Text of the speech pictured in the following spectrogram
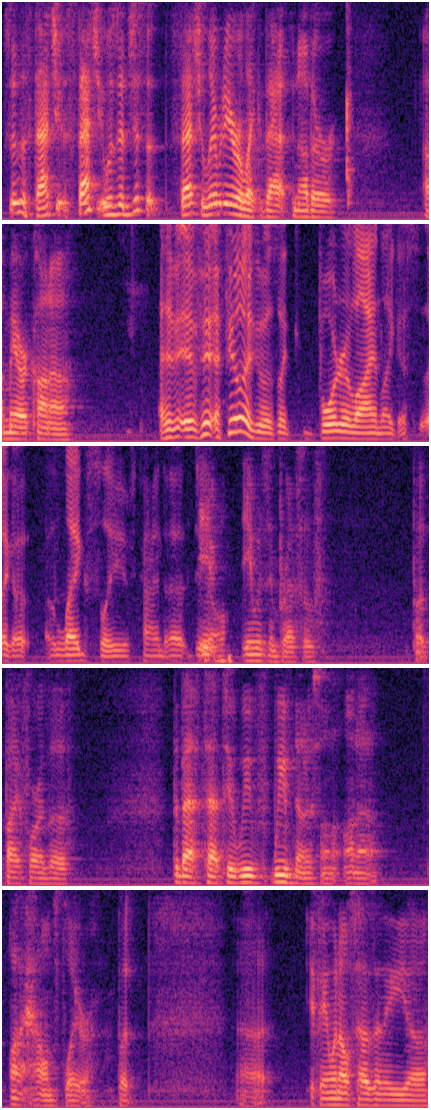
Was it the statue? Statue? Was it just a Statue of Liberty or like that? Another Americana. I, I I feel like it was like borderline like a s- like a, a leg sleeve kind of It, deal. it was impressive, but by far the the best tattoo we've we've noticed on on a on a Hounds player. But uh, if anyone else has any uh,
